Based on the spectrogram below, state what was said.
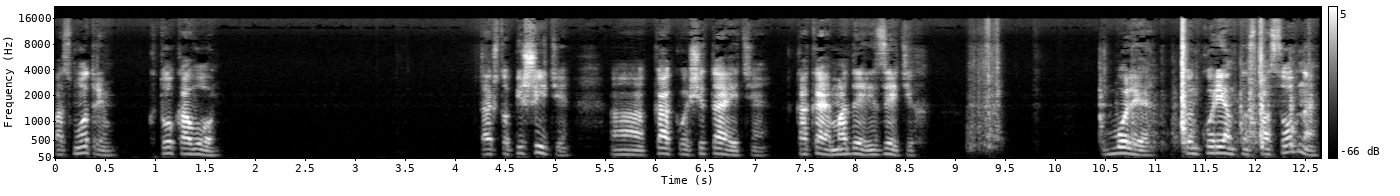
Посмотрим, кто кого. Так что пишите, э, как вы считаете, какая модель из этих более конкурентно способна.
